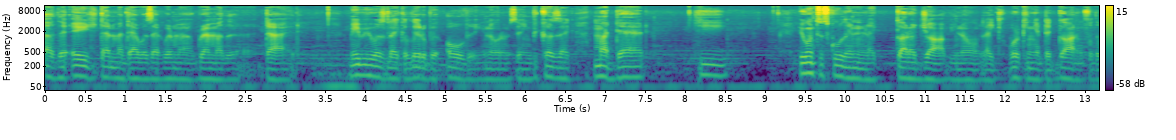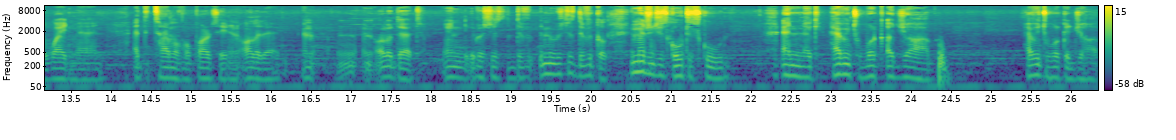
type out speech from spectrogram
Uh, the age that my dad was at when my grandmother died. Maybe he was like a little bit older. You know what I'm saying? Because like my dad, he he went to school and like got a job. You know, like working at the garden for the white man at the time of apartheid and all of that and and, and all of that and it was just and it was just difficult imagine just go to school and like having to work a job having to work a job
